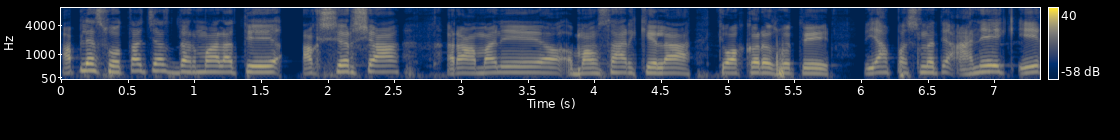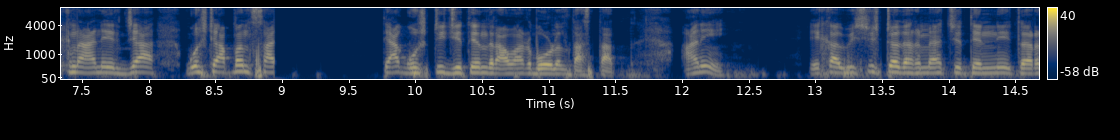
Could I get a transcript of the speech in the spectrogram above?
आपल्या स्वतःच्याच धर्माला ते अक्षरशः रामाने मांसाहार केला किंवा करत होते. यापासून ते अनेक एक ना अनेक ज्या गोष्टी आपण सा त्या गोष्टी जितेंद्र आव्हाड बोलत असतात. आणि एका विशिष्ट धर्माचे त्यांनी तर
